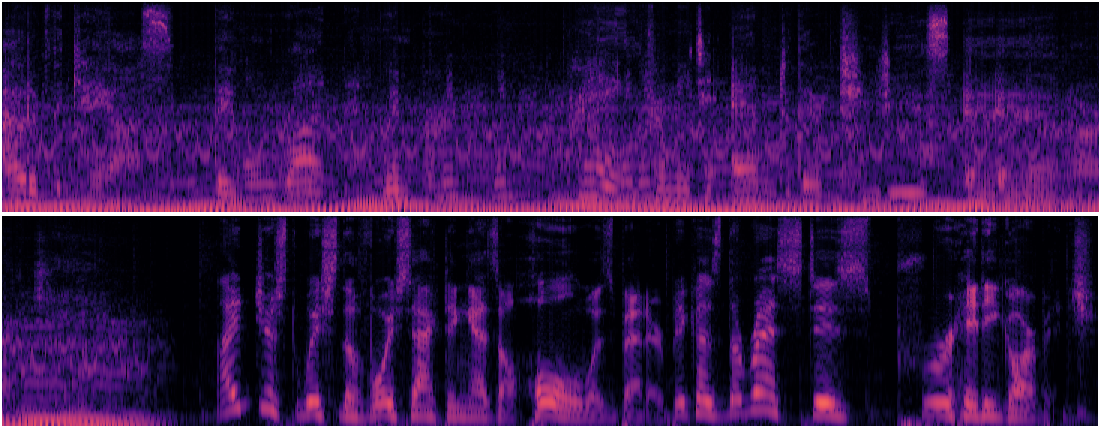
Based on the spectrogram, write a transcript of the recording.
Out of the chaos, they will run and whimper, praying for me to end their tedious anarchy. I just wish the voice acting as a whole was better, because the rest is pretty garbage.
